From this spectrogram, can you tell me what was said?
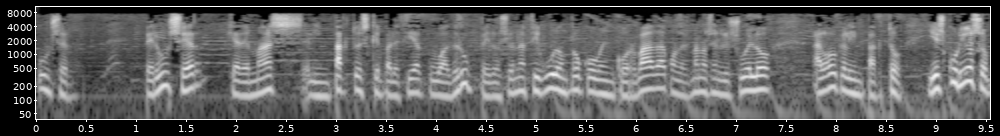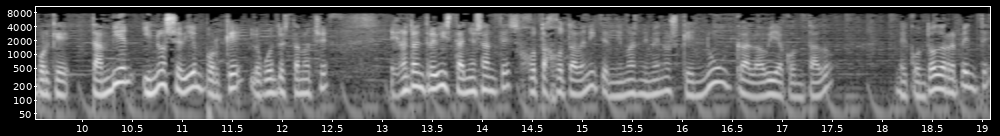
un ser. Pero un ser que además el impacto es que parecía cuadrúpedo, o sea, una figura un poco encorvada, con las manos en el suelo, algo que le impactó. Y es curioso porque también, y no sé bien por qué, lo cuento esta noche, en otra entrevista años antes, JJ Benítez, ni más ni menos, que nunca lo había contado, me contó de repente,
